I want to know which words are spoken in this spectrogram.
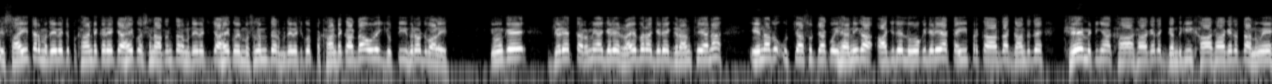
ਈਸਾਈ ਧਰਮ ਦੇ ਵਿੱਚ ਪਖੰਡ ਕਰੇ, ਚਾਹੇ ਕੋਈ ਸਨਾਤਨ ਧਰਮ ਦੇ ਵਿੱਚ, ਚਾਹੇ ਕੋਈ ਮੁਸਲਿਮ ਧਰਮ ਦੇ ਵਿੱਚ ਕੋਈ ਪਖੰਡ ਕਰਦਾ, ਉਹਦੇ ਜੁੱਤੀ ਉਹ ਦਿਵਾਲੇ। ਕਿਉਂਕਿ ਜਿਹੜੇ ਧਰਮ ਆ, ਜਿਹੜੇ ਰਹਿਬਰ ਆ, ਜਿਹੜੇ ਗ੍ਰੰਥ ਆ ਨਾ, ਇਹਨਾਂ ਤੋਂ ਉੱਚਾ ਸੁੱਚਾ ਕੋਈ ਹੈ ਨਹੀਂਗਾ ਅੱਜ ਦੇ ਲੋਕ ਜਿਹੜੇ ਆ, ਕਈ ਪ੍ਰਕਾਰ ਦਾ ਗੰਦ ਤੇ ਖੇ ਮਿੱਟੀਆਂ ਖਾ ਖਾ ਕੇ ਤੇ ਗੰਦਗੀ ਖਾ ਖਾ ਕੇ ਤੇ ਤੁਹਾਨੂੰ ਇਹ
